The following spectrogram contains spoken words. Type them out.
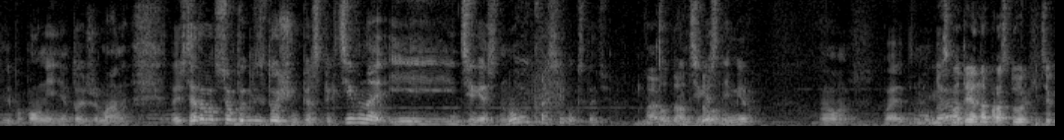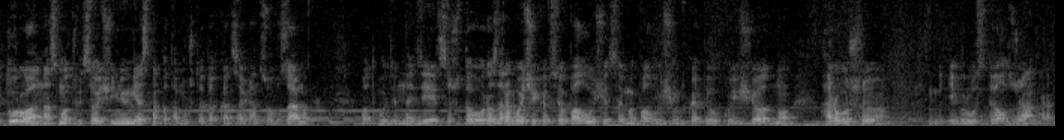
для пополнения той же маны. То есть это вот все выглядит очень перспективно и интересно. Ну и красиво, кстати. Да? Ну да, Интересный мир. Вот. Поэтому, да. Несмотря на простую архитектуру, она смотрится очень уместно, потому что это в конце концов замок. Вот будем надеяться, что у разработчика все получится, и мы получим в копилку еще одну хорошую игру стелс жанра.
